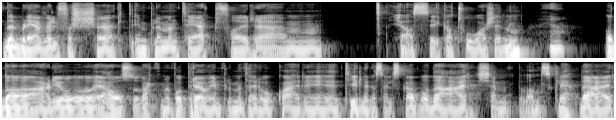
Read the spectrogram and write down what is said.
Det ble vel forsøkt implementert for ja, ca. to år siden. Og da er det jo Jeg har også vært med på å prøve å implementere OKR i tidligere selskap, og det er kjempevanskelig. Det er,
